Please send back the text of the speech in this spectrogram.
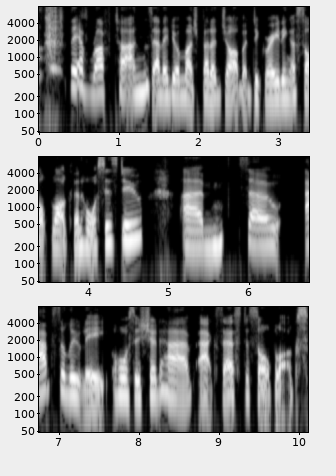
they have rough tongues and they do a much better job at degrading a salt block than horses do. Um, so, absolutely, horses should have access to salt blocks.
